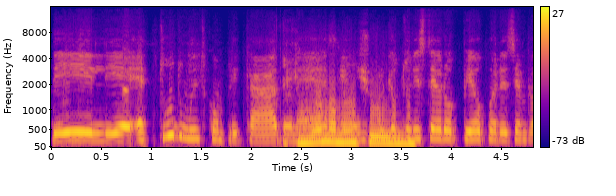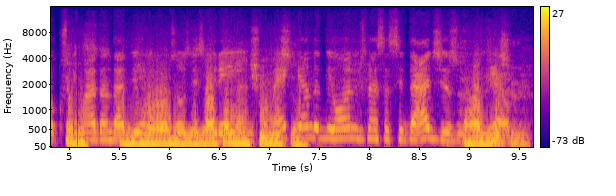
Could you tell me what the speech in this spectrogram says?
dele, é, é, tudo muito complicado, é né? Assim, porque o turista europeu, por exemplo, é acostumado a andar de ônibus ou de trem. Como é que anda de ônibus nessa cidade, Jesus Olha, do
